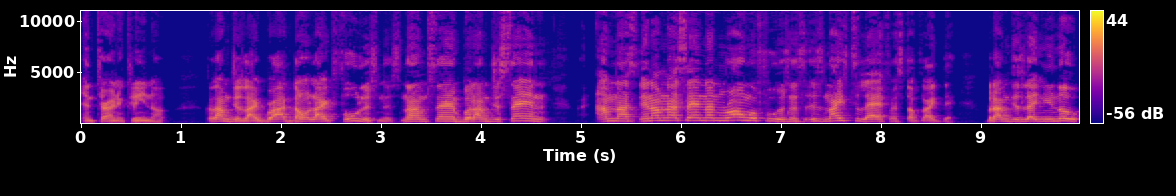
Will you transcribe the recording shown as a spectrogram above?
and turn and clean up. Cause I'm just like, bro, I don't like foolishness. Know what I'm saying? But I'm just saying I'm not, and I'm not saying nothing wrong with foolishness. It's nice to laugh and stuff like that. But I'm just letting you know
